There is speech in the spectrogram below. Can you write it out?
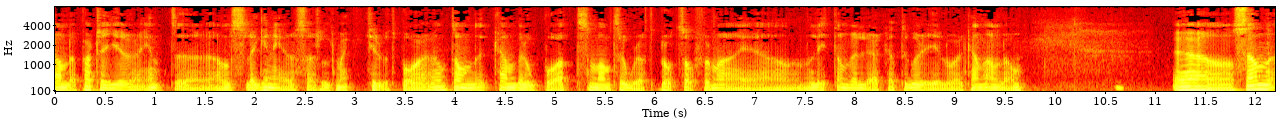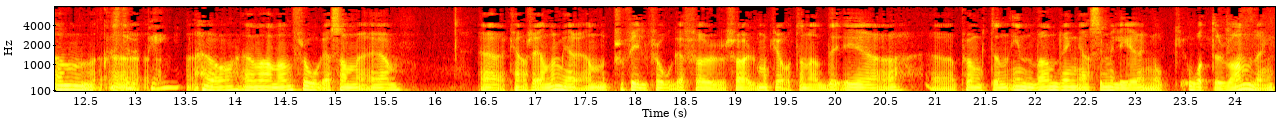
andra partier inte alls lägger ner särskilt mycket krut på. Jag vet inte om det kan bero på att man tror att brottsoffrarna är en liten väljarkategori eller vad det kan handla om. Eh, sen en, eh, ja, en annan fråga som är eh, kanske ännu mer en profilfråga för Sverigedemokraterna det är eh, punkten invandring, assimilering och återvandring.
